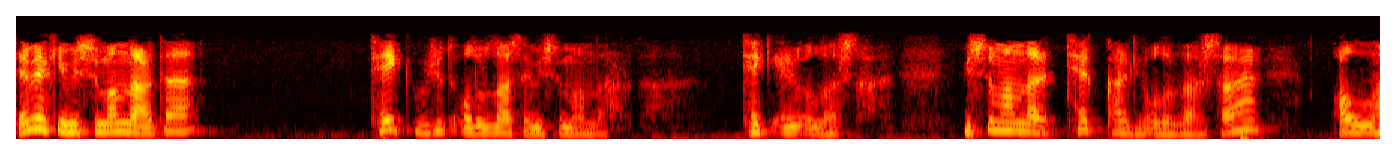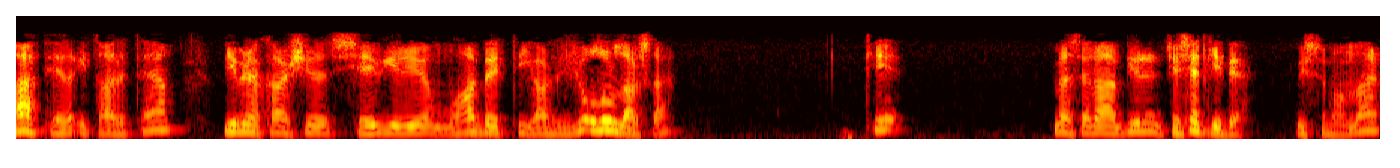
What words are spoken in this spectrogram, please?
Demek ki Müslümanlar da tek vücut olurlarsa Müslümanlar da, tek el olurlarsa, Müslümanlar tek kalbi olurlarsa, Allah peygamber itaate birbirine karşı sevgili, muhabbetli, yardımcı olurlarsa ki mesela bir ceset gibi Müslümanlar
